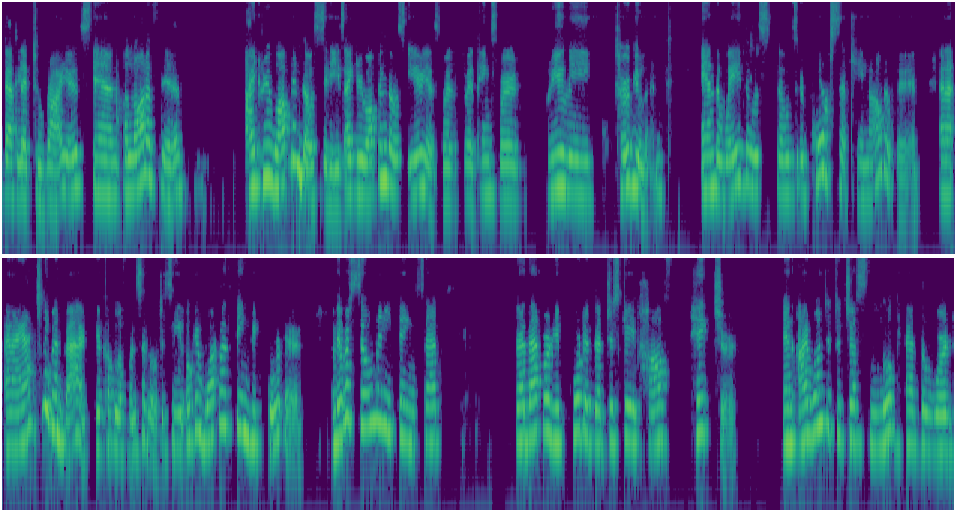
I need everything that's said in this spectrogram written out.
that led to riots. And a lot of it, I grew up in those cities. I grew up in those areas where, where things were really turbulent. And the way those those reports that came out of it, and I, and I actually went back a couple of months ago to see, okay, what was being reported? And there were so many things that that, that were reported that just gave half picture And I wanted to just look at the word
